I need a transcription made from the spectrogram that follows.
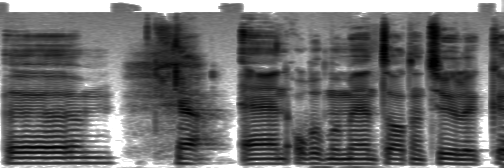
Um, ja. En op het moment dat natuurlijk,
